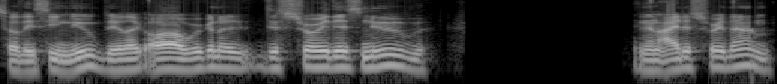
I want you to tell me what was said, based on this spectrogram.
So they see noob, they're like, "Oh, we're gonna destroy this noob," and then I destroy them.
